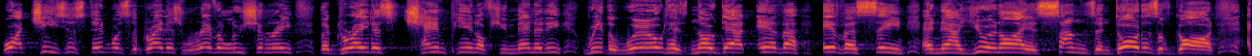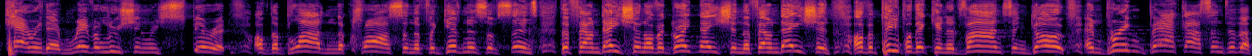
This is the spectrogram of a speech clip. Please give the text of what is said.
What Jesus did was the greatest revolutionary, the greatest champion of humanity, where the world has no doubt ever, ever seen. And now you and I, as sons and daughters of God, carry that revolutionary spirit of the blood and the cross and the forgiveness of sins, the foundation of a great nation, the foundation of a people that can advance and go and bring back us into the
